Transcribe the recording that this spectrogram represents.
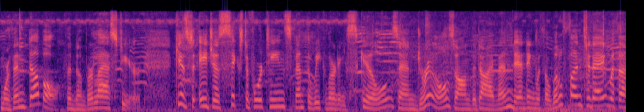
more than double the number last year. Kids ages 6 to 14 spent the week learning skills and drills on the diamond, ending with a little fun today with a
